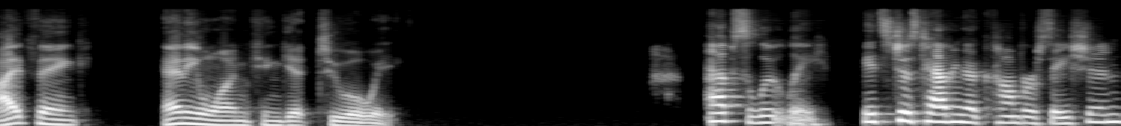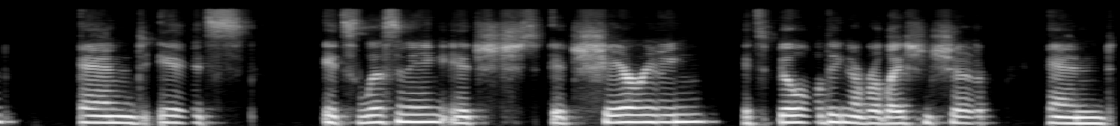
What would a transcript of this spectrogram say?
I think anyone can get two a week. Absolutely. It's just having a conversation and it's it's listening, it's it's sharing, it's building a relationship and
